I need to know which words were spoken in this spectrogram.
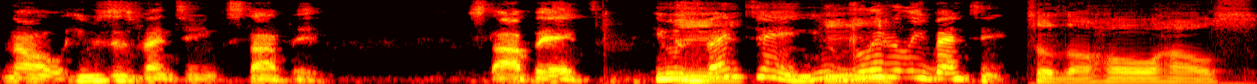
no, he was just venting. Stop it. Stop it. He was he, venting. He, he was literally venting. To the whole house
